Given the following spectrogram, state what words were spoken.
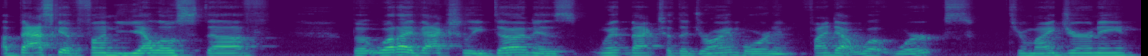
a basket of fun yellow stuff but what i've actually done is went back to the drawing board and find out what works through my journey,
